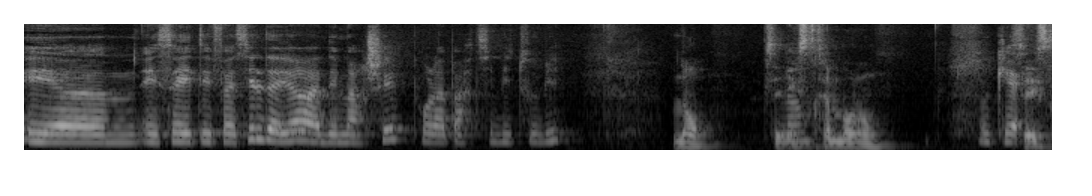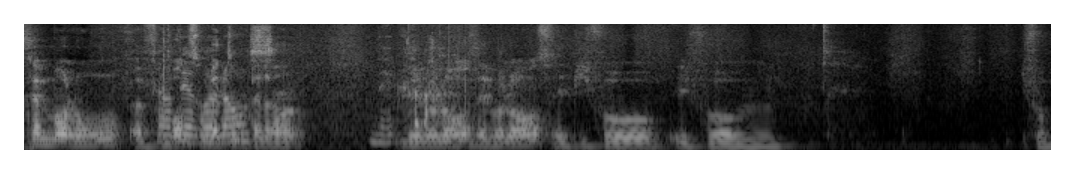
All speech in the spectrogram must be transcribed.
Et, euh, et ça a été facile d'ailleurs à démarcher pour la partie B2B Non, c'est extrêmement long. Ok. C'est extrêmement long. Il faut Faire prendre son bâton de pèlerin. Des relances, des relances. Et puis, il faut, il faut, il faut,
